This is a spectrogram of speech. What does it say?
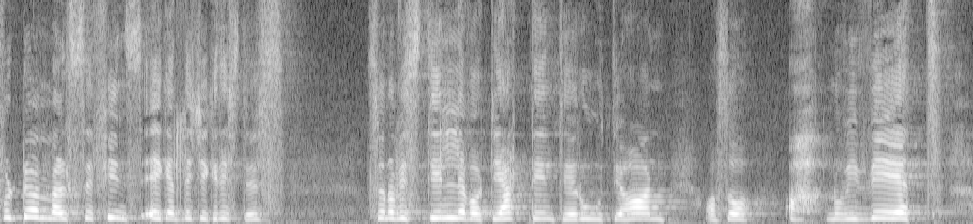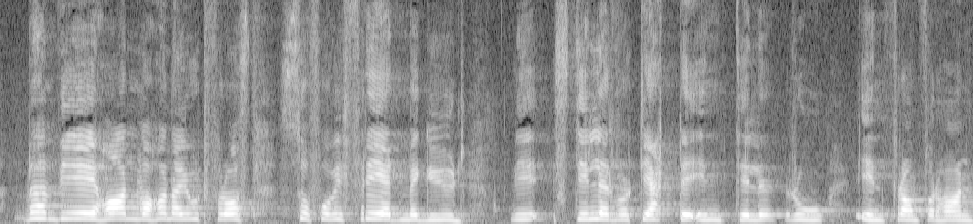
Fordømmelse fins egentlig ikke i Kristus. Så når vi stiller vårt hjerte inn til ro til Han, altså ah, når vi vet hvem vi er i Han, hva Han har gjort for oss, så får vi fred med Gud. Vi stiller vårt hjerte inn til ro inn framfor Han,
